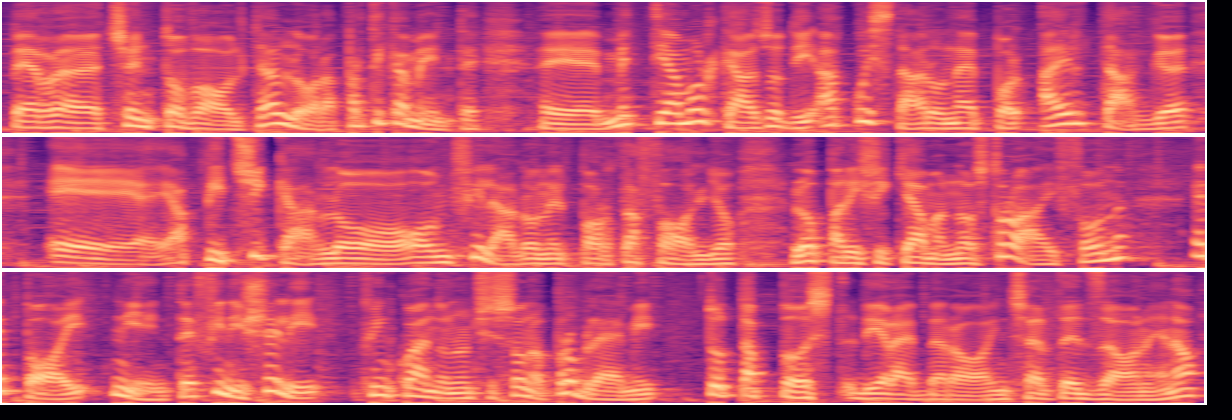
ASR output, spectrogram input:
per 100 volte. Allora, praticamente eh, mettiamo il caso di acquistare un Apple AirTag e appiccicarlo o infilarlo nel portafoglio. Lo parifichiamo al nostro iPhone e poi niente, finisce lì fin quando non ci sono problemi tutto a post direbbero in certe zone, no?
